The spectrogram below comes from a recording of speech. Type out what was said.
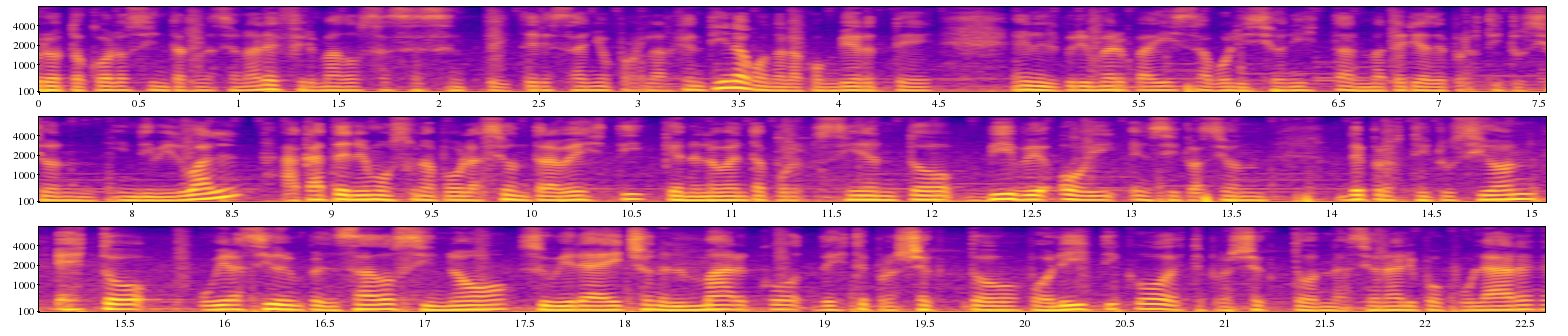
protocolos internacionales firmados hace 63 años por la Argentina, cuando la convierte en el primer país abolicionista en materia de prostitución individual. Acá tenemos una población travesti que en el 90% vive hoy en situación de prostitución. Esto hubiera sido impensado si no se hubiera hecho en el marco de este proyecto político, este proyecto nacional y popular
